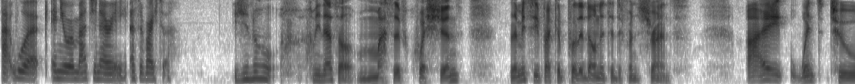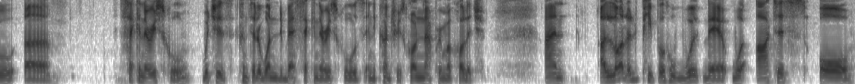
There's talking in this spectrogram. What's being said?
at work in your imaginary as a writer? You know, I mean, that's a massive question. Let me see if I could pull it down into different strands. I went to a secondary school, which is considered one of the best secondary schools in the country. It's called Naparima College. And a lot of the people who worked there were artists or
